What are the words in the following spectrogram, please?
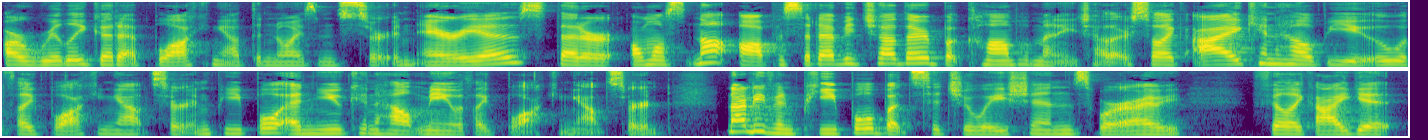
are really good at blocking out the noise in certain areas that are almost not opposite of each other but complement each other. So like I can help you with like blocking out certain people and you can help me with like blocking out certain not even people but situations where I feel like I get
